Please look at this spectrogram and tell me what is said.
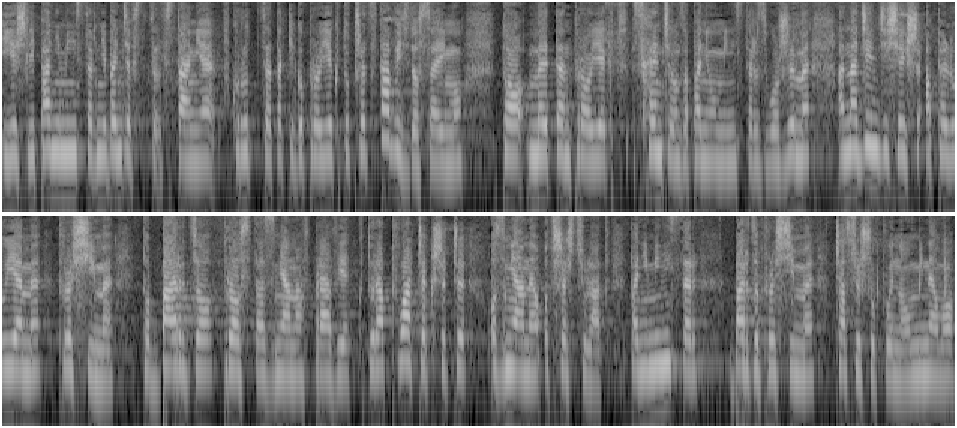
i jeśli pani minister nie będzie w st- w stanie wkrótce takiego projektu przedstawić do Sejmu, to my ten projekt z chęcią za panią minister złożymy, a na dzień dzisiejszy apelujemy, prosimy. To bardzo prosta zmiana w prawie, która płacze, krzyczy o zmianę od sześciu lat. Pani minister, bardzo prosimy, czas już upłynął, minęło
